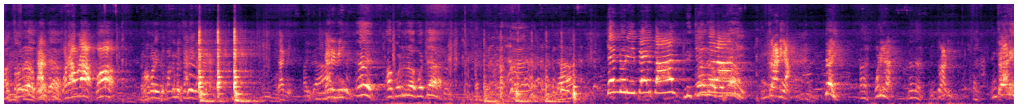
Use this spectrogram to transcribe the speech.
அது சொல்ற போட்ட. போடாவடா போ அவனை இந்த பக்கமே தலை யாரு யாரு நீ? ஏய் அப்படிடா போட்ட. என்னுடைய பேர் தான் இந்திராணி. இந்திராணியா? இந்திராணி. இந்திராணி.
